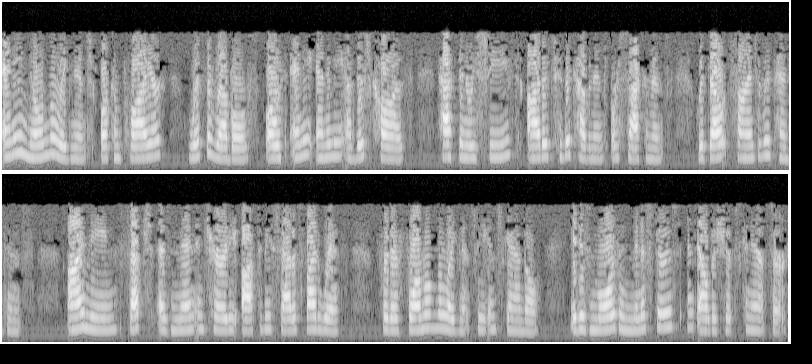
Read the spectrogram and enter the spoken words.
any known malignant or complier with the rebels or with any enemy of this cause hath been received either to the covenant or sacraments without signs of repentance, I mean such as men in charity ought to be satisfied with for their former malignancy and scandal, it is more than ministers and elderships can answer,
